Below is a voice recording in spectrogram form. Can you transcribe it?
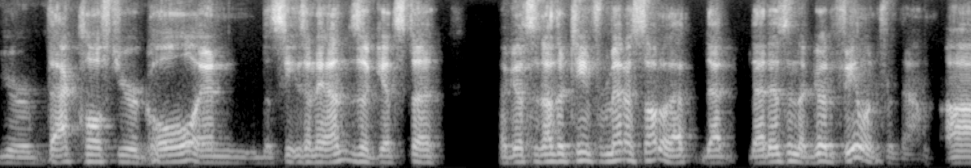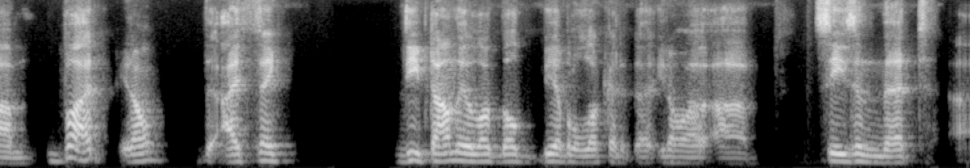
you're that close to your goal, and the season ends against a against another team from Minnesota. That that that isn't a good feeling for them. Um, but you know, I think deep down they'll they'll be able to look at uh, you know a, a season that uh,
